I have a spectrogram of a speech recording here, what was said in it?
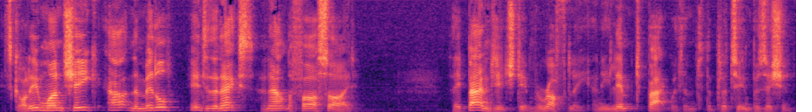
It's gone in one cheek, out in the middle, into the next, and out on the far side. They bandaged him roughly, and he limped back with them to the platoon position.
